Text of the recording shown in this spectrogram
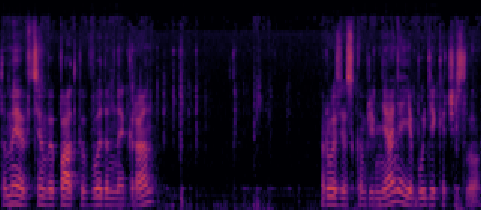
То ми в цьому випадку вводимо на екран. Розв'язком рівняння є будь-яке число.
